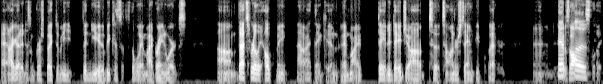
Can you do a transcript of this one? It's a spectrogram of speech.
And I got a different perspective than you because it's the way my brain works. Um, that's really helped me, I think, in, in my day to day job to, to understand people better. And it was almost like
